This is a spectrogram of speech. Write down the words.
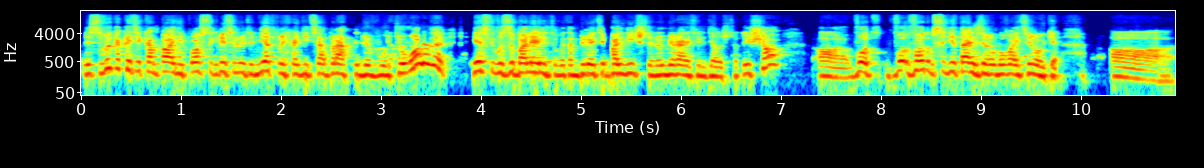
Если вы, как эти компании, просто говорите людям, нет, приходите обратно, или вы будете уволены, если вы заболели, то вы там берете больничный, или умираете, или делаете что-то еще, а, вот, вот, вот санитайзер, умывайте руки, а,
